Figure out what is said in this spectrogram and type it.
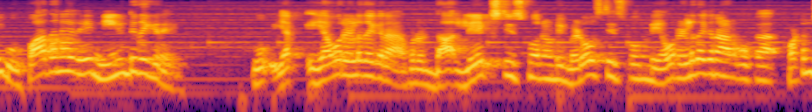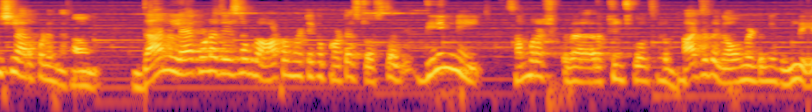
నీకు ఉపాధి అనేది నీ ఇంటి దగ్గరే. ఎవరి ఇళ్ళ దగ్గర? ఇప్పుడు డా లేక్స్ తీసుకోనివ్వండి మెడోస్ తీసుకోనివ్వండి ఎవరి ఇళ్ళ దగ్గర ఒక పొటెన్షియల్ ఏర్పడింది. అవును. దాన్ని లేకుండా చేసినప్పుడు ఆటోమేటిక్గా ప్రొటెస్ట్ వస్తుంది. దీన్ని సంరక్ష రక్షించుకోవాల్సిన బాధ్యత గవర్నమెంట్ మీద ఉంది.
